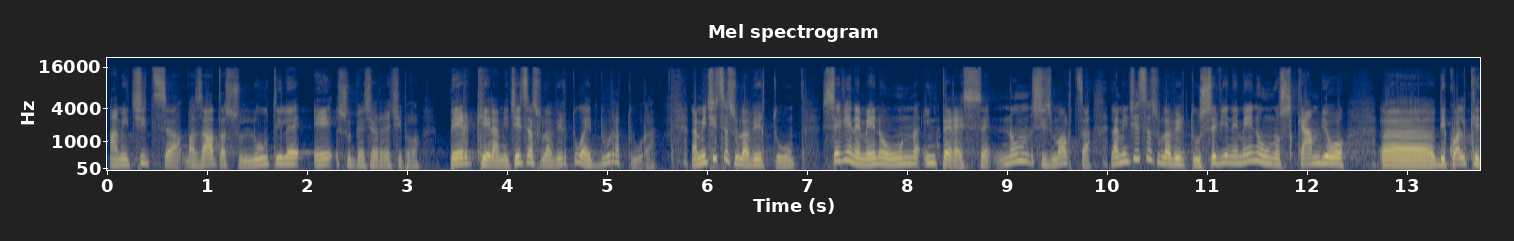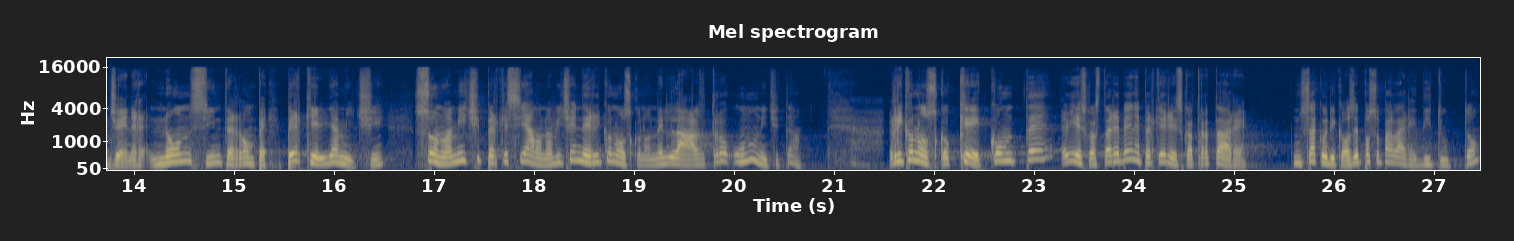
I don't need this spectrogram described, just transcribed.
amicizia basata sull'utile e sul piacere reciproco, perché l'amicizia sulla virtù è duratura. L'amicizia sulla virtù, se viene meno un interesse, non si smorza. L'amicizia sulla virtù, se viene meno uno scambio eh, di qualche genere, non si interrompe, perché gli amici sono amici perché si amano a vicenda e riconoscono nell'altro un'unicità. Riconosco che con te riesco a stare bene perché riesco a trattare un sacco di cose, posso parlare di tutto,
